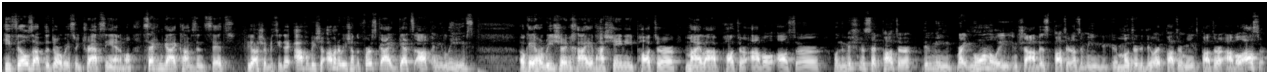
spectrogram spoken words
he fills up the doorway, so he traps the animal. Second guy comes and sits. The first guy gets up and he leaves. Okay, Harisha and Chayev Hasheni Potter, Mailav Potter, Aval Aser. When the Mishnah said Potter, didn't mean, right, normally in Shabbos, Potter doesn't mean you're mutter to do it. Potter means Potter, Aval Aser.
